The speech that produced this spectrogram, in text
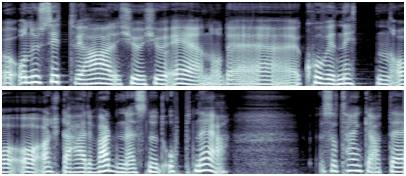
Og, og nå sitter vi her i 2021, og det er covid-19 og, og alt det her. Verden er snudd opp ned så tenker jeg at det,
